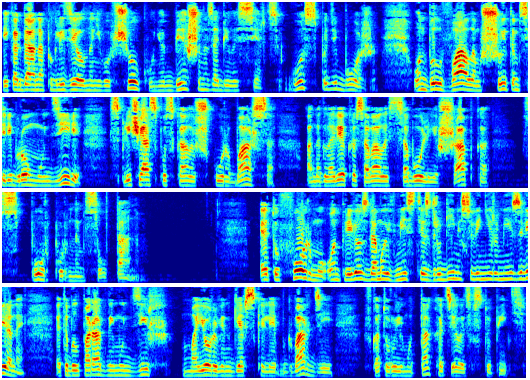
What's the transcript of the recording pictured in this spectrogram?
И когда она поглядела на него в щелку, у нее бешено забилось сердце. Господи Боже! Он был валом, шитым серебром мундире, с плеча спускалась шкура барса, а на голове красовалась соболья шапка с пурпурным султаном. Эту форму он привез домой вместе с другими сувенирами из Вены. Это был парадный мундир майора венгерской лейб-гвардии, в которую ему так хотелось вступить.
